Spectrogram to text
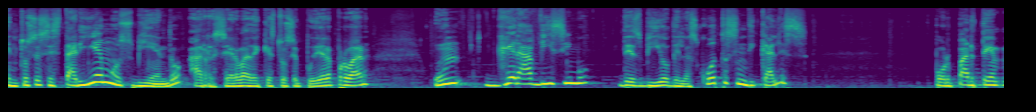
entonces estaríamos viendo, a reserva de que esto se pudiera aprobar, un gravísimo desvío de las cuotas sindicales por parte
